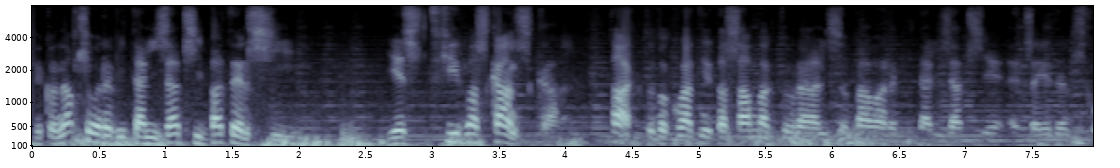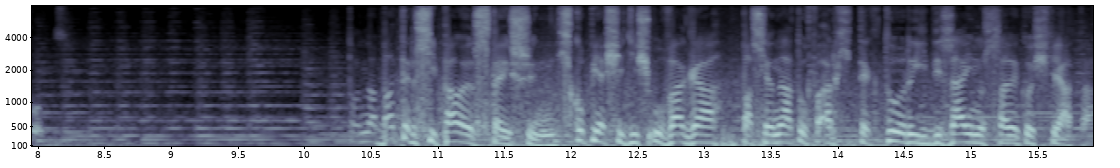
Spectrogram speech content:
Wykonawcą rewitalizacji Battersea jest firma Skanska. Tak, to dokładnie ta sama, która realizowała rewitalizację EC1 Wschód. To na Battersea Power Station skupia się dziś uwaga pasjonatów architektury i designu z całego świata.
